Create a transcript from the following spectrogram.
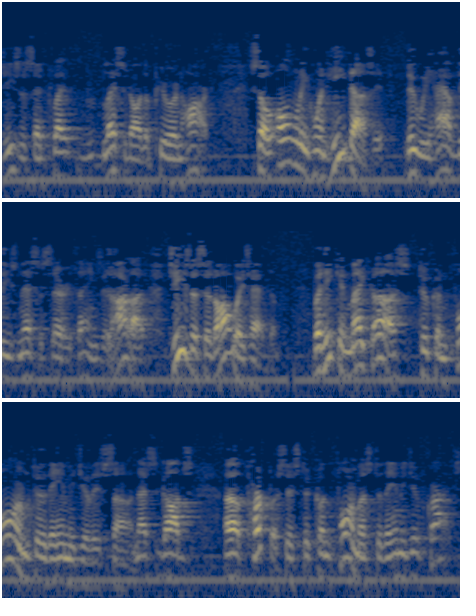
Jesus said, Blessed are the pure in heart. So only when He does it do we have these necessary things in our life. Jesus has always had them. But He can make us to conform to the image of His Son. That's God's uh, purpose, is to conform us to the image of Christ.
